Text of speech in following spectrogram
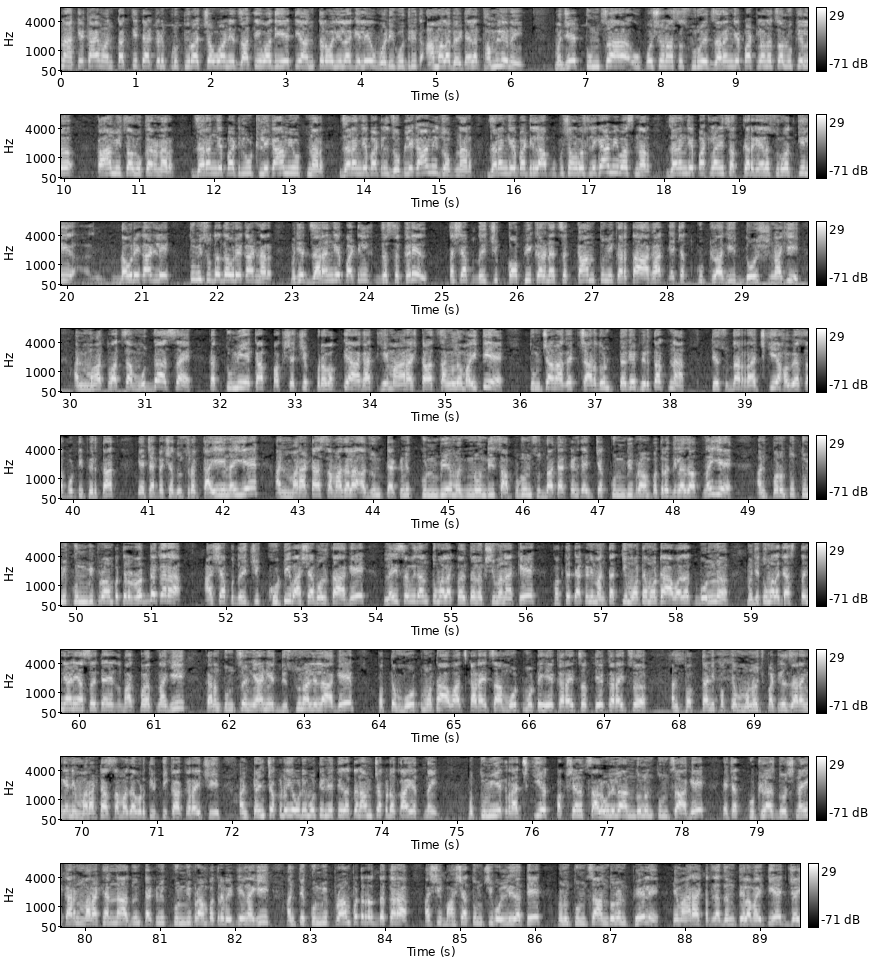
नाके काय म्हणतात की त्या ठिकाणी पृथ्वीराज चव्हाण हे जातीवादी आहे ते अंतरवालीला गेले वडीगोदरीत आम्हाला भेटायला थांबले नाही. म्हणजे तुमचं उपोषण असं सुरू आहे जरांगे पाटलानं चालू केलं का आम्ही चालू करणार? जरांगे पाटील उठले का आम्ही उठणार? जरांगे पाटील झोपले का आम्ही झोपणार? जरांगे पाटील आप- बसले का आम्ही बसणार? जरांगे पाटलांनी सत्कार घ्यायला सुरुवात केली दौरे काढले तुम्ही सुद्धा दौरे काढणार. म्हणजे जरांगे पाटील जसं करेल तशा पद्धतीची कॉपी करण्याचं काम तुम्ही करता आहात याच्यात कुठलाही दोष नाही. आणि महत्त्वाचा मुद्दा असा आहे का तुम्ही एका पक्षाचे प्रवक्ते आहात हे महाराष्ट्राला चांगलं माहिती आहे. तुमच्या मागे चार दोन टगे फिरतात ना ते सुद्धा राजकीय हव्यासापोटी फिरतात. याच्यापेक्षा दुसरं काहीही नाहीये. आणि मराठा समाजाला अजून त्या ठिकाणी कुणबी नोंदी सापडून सुद्धा त्या ठिकाणी त्यांच्या कुणबी प्रमाणपत्र दिलं जात नाहीये. आणि परंतु तुम्ही कुणबी प्रमाणपत्र रद्द करा. अशा पद्धतीची खोटी भाषा बोलता आगे. लई संविधान तुम्हाला कळतं लक्ष्मण आके फक्त त्याकडे म्हणतात की मोठ्या मोठ्या आवाजात बोलणं म्हणजे तुम्हाला जास्त ज्ञान असं त्याच्यात भाग पडत नाही. कारण तुमचं ज्ञान हे दिसून आलेलं आहे फक्त मोठमोठा आवाज काढायचा मोठमोठे हे करायचं ते करायचं. आणि फक्त आणि फक्त मनोज पाटील जरांगे यांनी मराठा समाजावरती टीका करायची. आणि त्यांच्याकडे एवढे मोठे नेते जातात आणि आमच्याकडे काय येत नाही. मग तुम्ही एक राजकीय पक्षानं चालवलेलं आंदोलन तुमचं आहे. याच्यात कुठलाच दोष नाही कारण मराठ्यांना अजून त्या ठिकाणी कुणबी प्रमाणपत्र भेटले नाही आणि ते कुणबी प्रमाणपत्र रद्द करा अशी भाषा तुमची बोलली जाते. म्हणून तुमचं आंदोलन फेल आहे हे महाराष्ट्रातल्या जनतेला माहिती आहे. जय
